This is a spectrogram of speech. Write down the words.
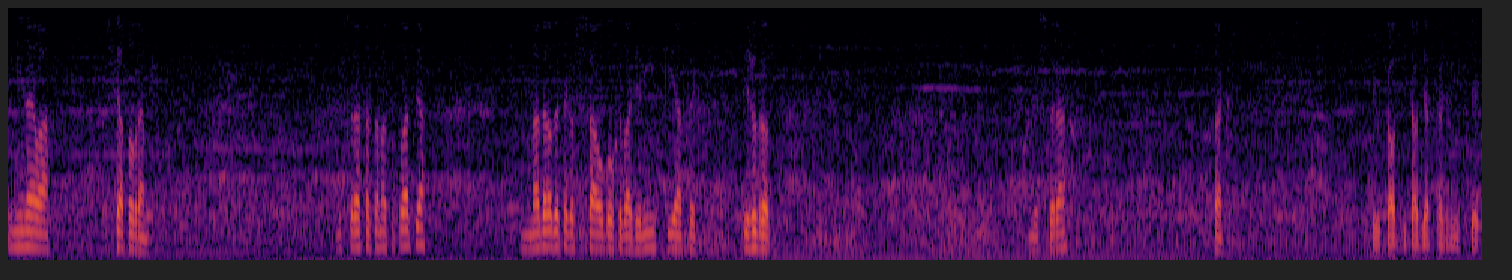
i minęła światło bramki. Jeszcze raz ta sama sytuacja. Na drodze tego strzału był chyba Zieliński, Jacek i Żudrowski. Jeszcze raz. Tak. Piłka od Jacka Zielińskiego.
